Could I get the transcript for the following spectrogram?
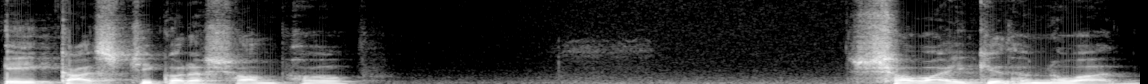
এই কাজটি করা সম্ভব? সবাইকে ধন্যবাদ।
